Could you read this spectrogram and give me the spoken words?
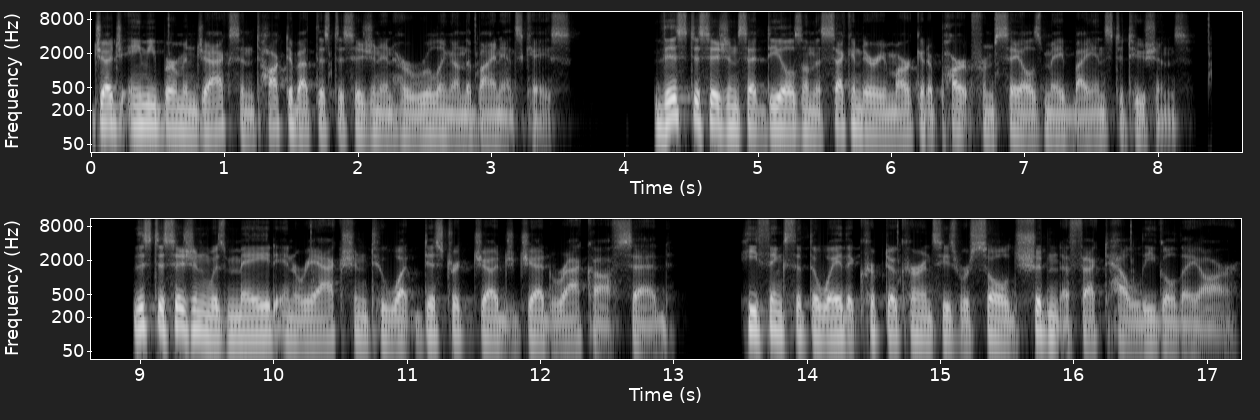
Judge Amy Berman Jackson talked about this decision in her ruling on the Binance case. This decision set deals on the secondary market apart from sales made by institutions. This decision was made in reaction to what District Judge Jed Rakoff said. He thinks that the way that cryptocurrencies were sold shouldn't affect how legal they are.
